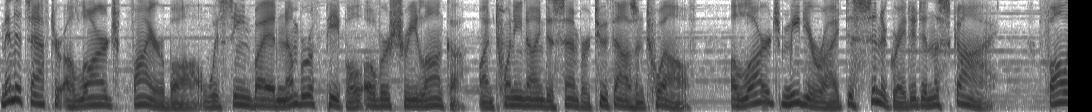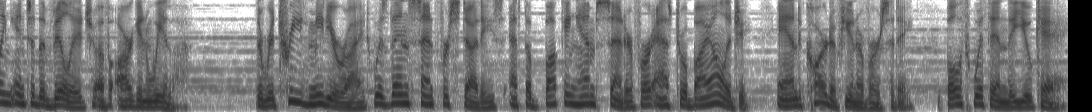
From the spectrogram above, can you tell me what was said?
Minutes after a large fireball was seen by a number of people over Sri Lanka on 29 December 2012, a large meteorite disintegrated in the sky, falling into the village of Araganwila. The retrieved meteorite was then sent for studies at the Buckingham Centre for Astrobiology and Cardiff University, both within the UK.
